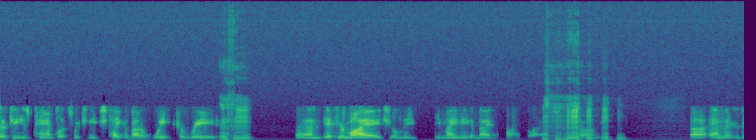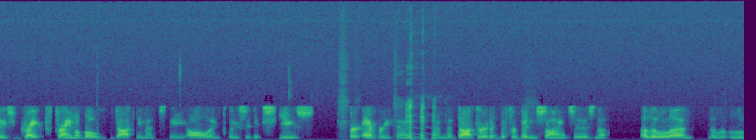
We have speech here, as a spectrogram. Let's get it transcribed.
subgenius pamphlets, which each take about a week to read. hmm And if you're my age, you'll need you may need a magnifying glass. Um, uh, and there, these great frameable documents, the all-inclusive excuse for everything, and the doctorate of the forbidden sciences, and a, a little, um, the little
